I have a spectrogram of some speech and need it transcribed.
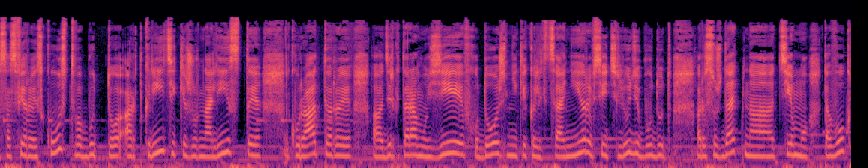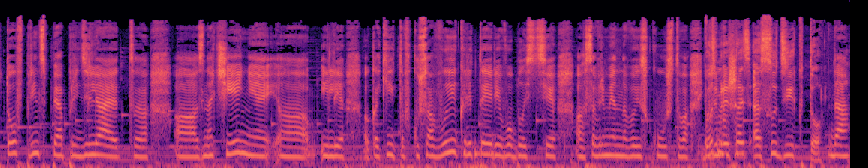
со сферой искусства, будь то арт-критики, журналисты, кураторы, директора музеев, художники, коллекционеры. Все эти люди будут рассуждать на тему того, кто, в принципе, определяет э, значение э, или какие-то вкусовые критерии в области э, современного искусства. Будем вот решать, а судьи кто? Да,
